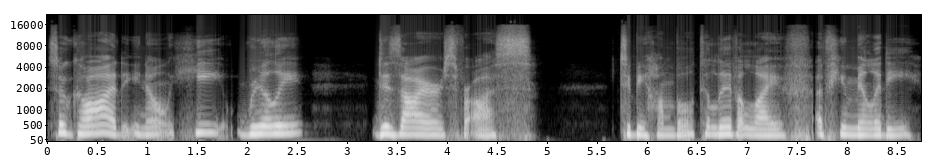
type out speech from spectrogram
So, God, you know, He really desires for us to be humble, to live a life of humility.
